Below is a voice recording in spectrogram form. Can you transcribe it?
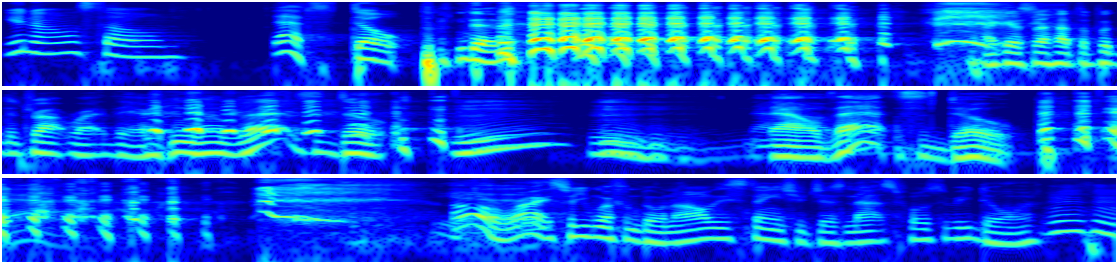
You know, so that's dope. I guess I have to put the drop right there. No, that's dope. Mm-hmm. Now that's dope. All right. So you went from doing all these things you're just not supposed to be doing Mm-hmm.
